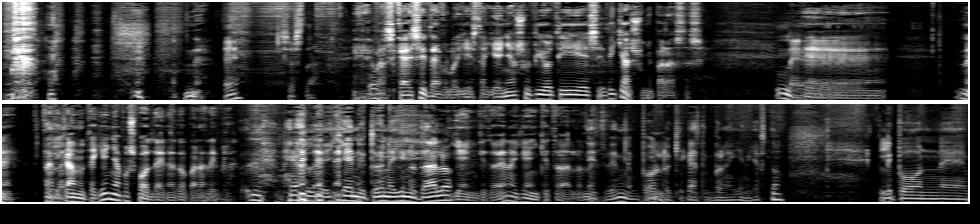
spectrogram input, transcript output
ναι. Ε, σωστά. Ε, βασικά εσύ τα ευλογείς τα γένια σου, διότι εσύ, δικιά σου είναι η παράσταση. Ναι. Ε, ναι. Τα αλλά... δικά μου τα γένια από σπόντα είναι εδώ παραδίπλα. ναι, αλλά γέννη το ένα, γίνει το άλλο. Γέννη και το ένα, γέννη και το άλλο. Ναι. Έτσι δεν είναι όλο και κάτι μπορεί να γίνει γι' αυτό. Λοιπόν, ε,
